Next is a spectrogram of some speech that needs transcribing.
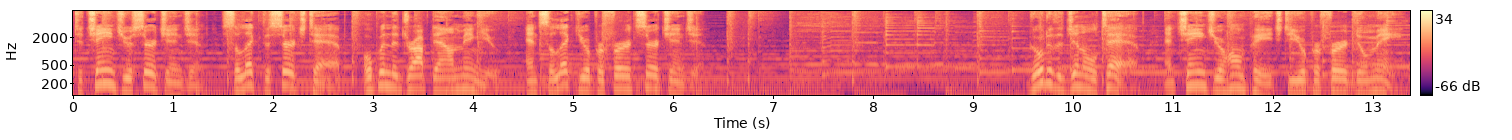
To change your search engine, select the Search tab, open the drop-down menu, and select your preferred search engine. Go to the General tab and change your homepage to your preferred domain.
